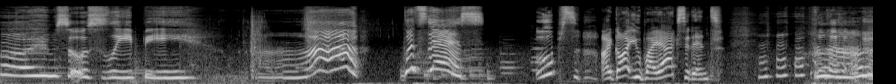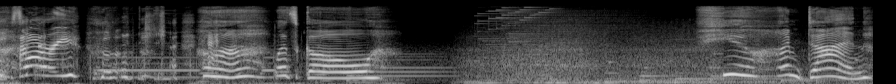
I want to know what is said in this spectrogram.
I'm so sleepy. Ah! What's this? Oops, I got you by accident. Sorry. Huh, let's go. Phew, I'm done.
